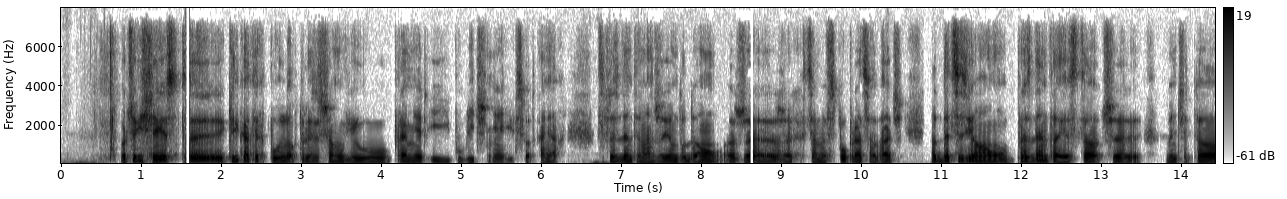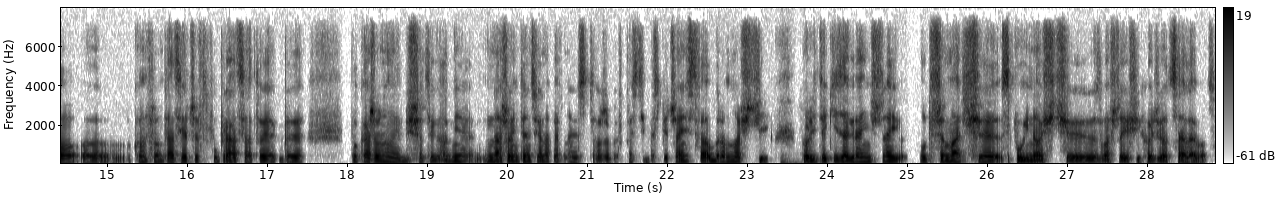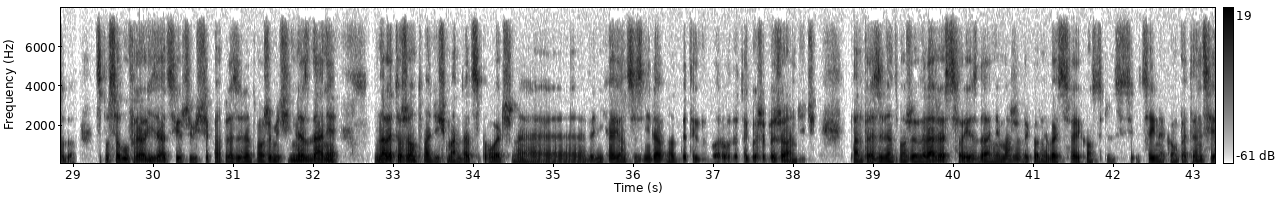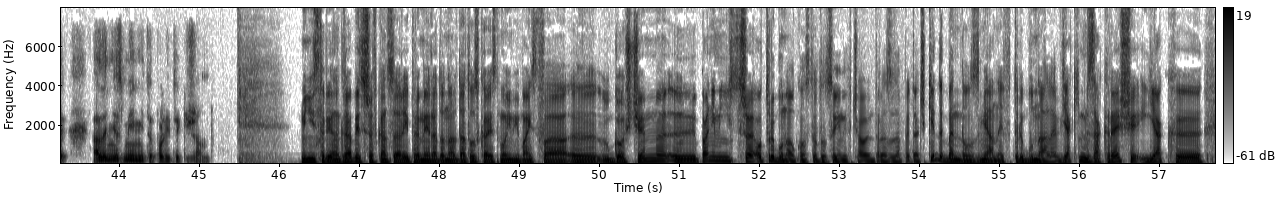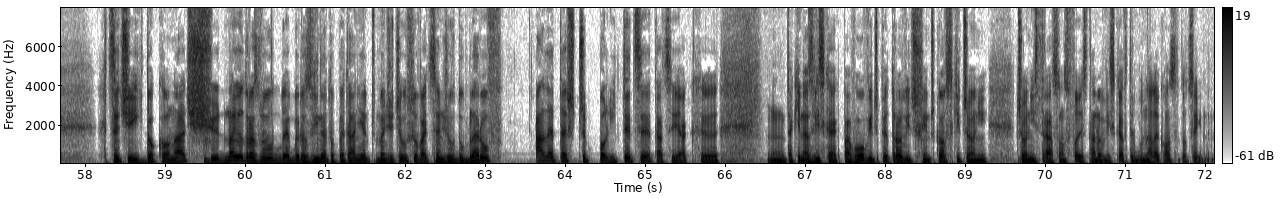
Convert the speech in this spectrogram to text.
Oczywiście jest y, kilka tych pól, o których zresztą mówił premier i publicznie, i w spotkaniach z prezydentem Andrzejem Dudą, że, że chcemy współpracować. No, decyzją prezydenta jest to, czy będzie to y, konfrontacja, czy współpraca. To jakby pokażą nam najbliższe tygodnie. Naszą intencją na pewno jest to, żeby w kwestii bezpieczeństwa, obronności, polityki zagranicznej utrzymać e, spójność, e, zwłaszcza jeśli chodzi o cele, bo co do sposobów realizacji, oczywiście pan prezydent może mieć inne zdanie, no ale to rząd ma dziś mandat społeczny e, wynikający z niedawno odbytych wyborów do tego, żeby rządzić. Pan prezydent może wyrażać swoje zdanie, może wykonywać swoje konstytucyjne kompetencje, ale nie zmieni to polityki rządu. Minister Jan Grabiec, szef kancelarii premiera Donalda Tuska jest moim i Państwa y, gościem. Y, panie ministrze, o Trybunał Konstytucyjny chciałem teraz zapytać. Kiedy będą zmiany w Trybunale? W jakim zakresie i jak y, chcecie ich dokonać? No i od razu jakby rozwinę to pytanie, czy będziecie usuwać sędziów dublerów, ale też czy politycy tacy jak mm, takie nazwiska jak Pawłowicz, Piotrowicz, Święczkowski, czy oni, czy oni stracą swoje stanowiska w Trybunale Konstytucyjnym?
